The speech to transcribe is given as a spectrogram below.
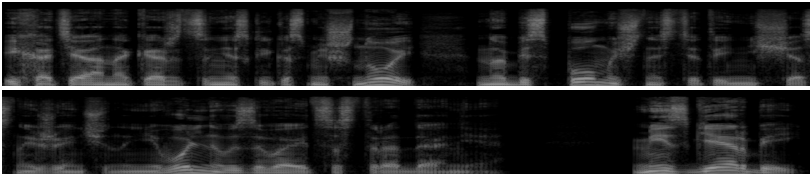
и хотя она кажется несколько смешной, но беспомощность этой несчастной женщины невольно вызывает сострадание. Мисс Гербей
